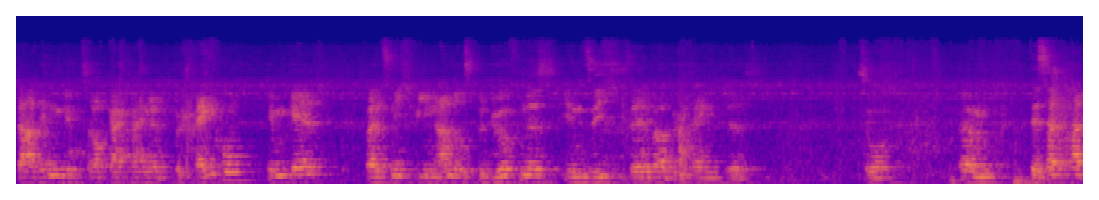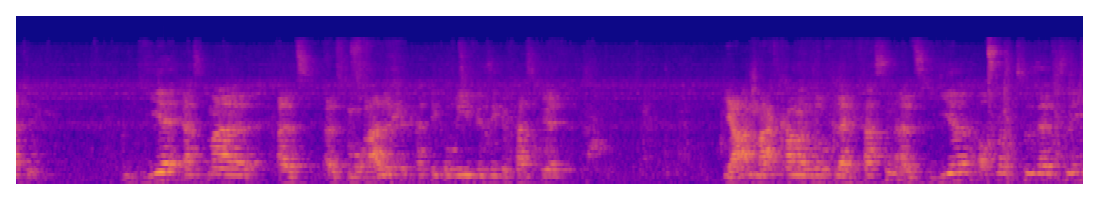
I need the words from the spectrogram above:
darin gibt es auch gar keine Beschränkung im Geld, weil es nicht wie ein anderes Bedürfnis in sich selber beschränkt ist. So. Ähm, deshalb hat Gier erstmal als, als moralische Kategorie, wie sie gefasst wird, ja, mag kann man so vielleicht fassen, als Gier auch noch zusätzlich.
